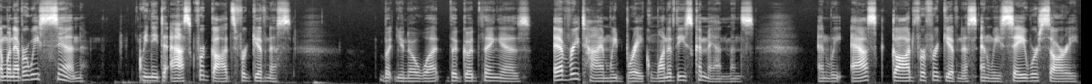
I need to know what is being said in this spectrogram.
And whenever we sin, we need to ask for God's forgiveness. But you know what? The good thing is, every time we break one of these commandments and we ask God for forgiveness and we say we're sorry,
